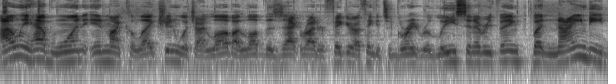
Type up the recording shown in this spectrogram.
I only have one in my collection, which I love. I love the Zack Ryder figure. I think it's a great release and everything. But $90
